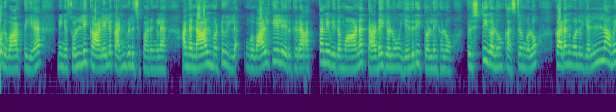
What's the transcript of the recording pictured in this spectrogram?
ஒரு வார்த்தையை நீங்கள் சொல்லி காலையில் கண் விழிச்சு பாருங்களேன். அந்த நாள் மட்டும் இல்லை உங்கள் வாழ்க்கையில் இருக்கிற அத்தனை விதமான தடைகளும் எதிரி தொல்லைகளும் திருஷ்டிகளும் கஷ்டங்களும் கடன்களும் எல்லாமே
